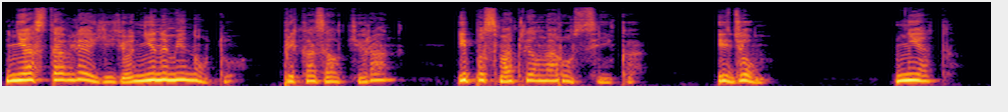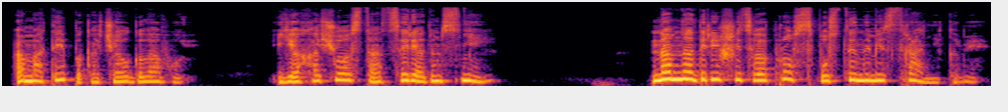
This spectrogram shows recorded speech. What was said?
«Не оставляй ее ни на минуту», — приказал Киран и посмотрел на родственника. «Идем». «Нет», — Аматей покачал головой. «Я хочу остаться рядом с ней. Нам надо решить вопрос с пустынными странниками.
